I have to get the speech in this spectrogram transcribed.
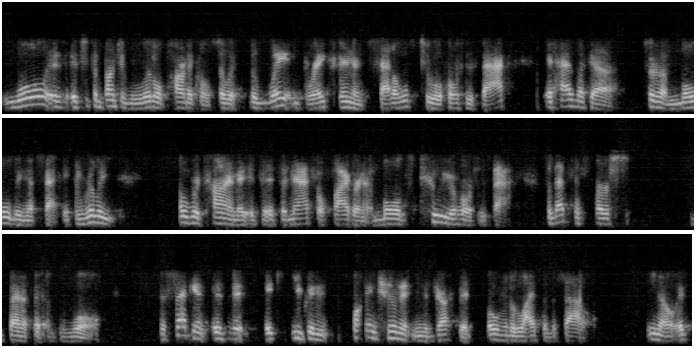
wool is it's just a bunch of little particles. So it, the way it breaks in and settles to a horse's back, it has like a sort of a molding effect. It can really, over time, it's it's a natural fiber and it molds to your horse's back. So that's the first benefit of wool. The second is that it, you can fine tune it and adjust it over the life of the saddle. You know, it's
